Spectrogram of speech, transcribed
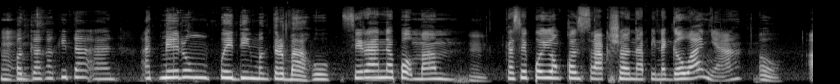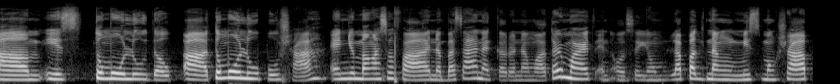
Pagkakakitaan at merong pwedeng magtrabaho. Sira na po, ma'am. Mm. Kasi po yung construction na pinagawa niya Oh. Um, is tumulo daw, ah, tumulo po siya. And yung mga sofa nabasa, nagkaroon ng watermarks and also yung lapag ng mismong shop.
